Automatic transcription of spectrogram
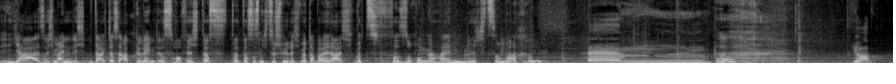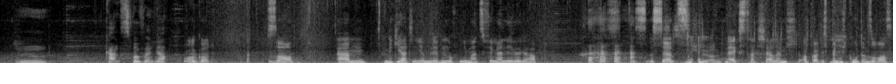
ja, also ich meine, ich, dadurch, dass er abgelenkt ist, hoffe ich, dass, dass, dass es nicht zu schwierig wird. Aber ja, ich würde es versuchen, heimlich zu machen. Ähm, ja, mm, kannst würfeln, ja. Oh Gott. So. Ähm, Niki hat in ihrem Leben noch niemals Fingernägel gehabt. Das ist jetzt Verstörend. eine extra Challenge. Oh Gott, ich bin nicht gut in sowas.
